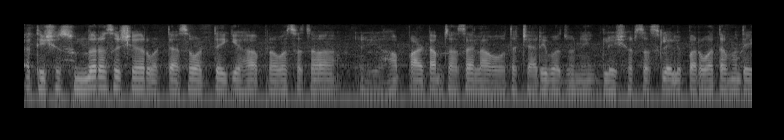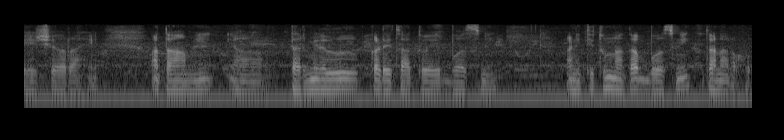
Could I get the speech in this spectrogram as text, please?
अतिशय सुंदर असं शहर वाटतं असं वाटतंय की हा प्रवासाचा हा पार्ट आमचा असायला हवा होता. चारी बाजूने ग्लेशियर्स असलेले पर्वतामध्ये हे शहर आहे. आता आम्ही टर्मिनलकडे जातो आहे बसनी आणि तिथून आता बसनी जाणार आहोत.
